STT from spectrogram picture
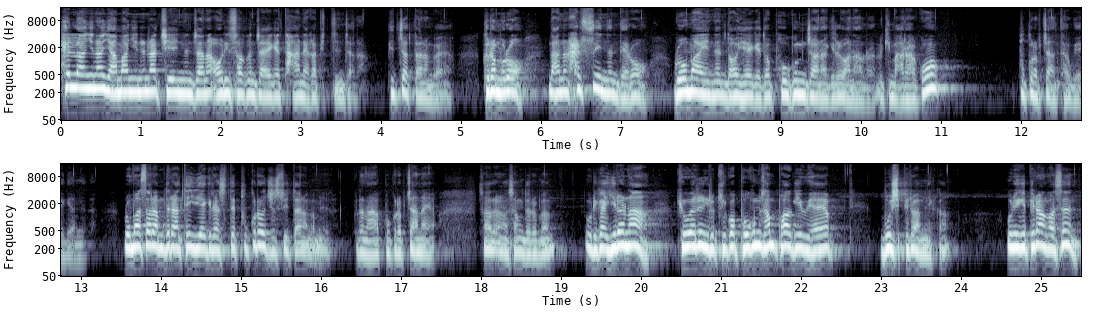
헬란이나 야만인이나 지혜 있는 자나 어리석은 자에게 다 내가 빚진 자라. 빚졌다는 거예요. 그러므로 나는 할 수 있는 대로 로마에 있는 너희에게도 복음 전하기를 원하노라. 이렇게 말하고 부끄럽지 않다고 얘기합니다. 로마 사람들한테 이 얘기를 했을 때 부끄러워질 수 있다는 겁니다. 그러나 부끄럽지 않아요. 사랑하는 성도 여러분, 우리가 일어나 교회를 일으키고 복음 선포하기 위하여 무엇이 필요합니까? 우리에게 필요한 것은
